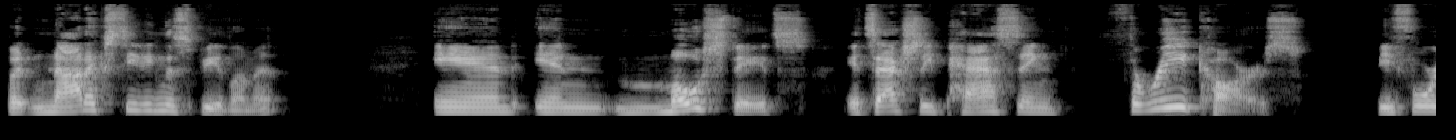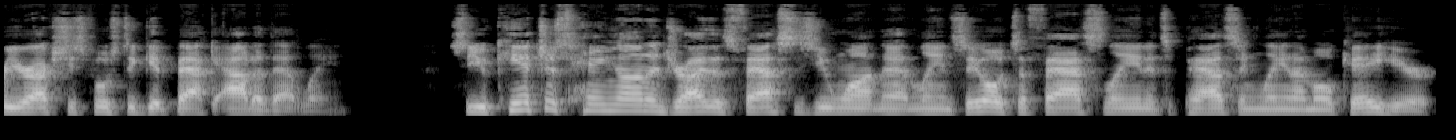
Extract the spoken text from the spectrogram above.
but not exceeding the speed limit. And in most states, it's actually passing three cars before you're actually supposed to get back out of that lane. So you can't just hang on and drive as fast as you want in that lane. Say, oh, it's a fast lane, it's a passing lane, I'm okay here.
